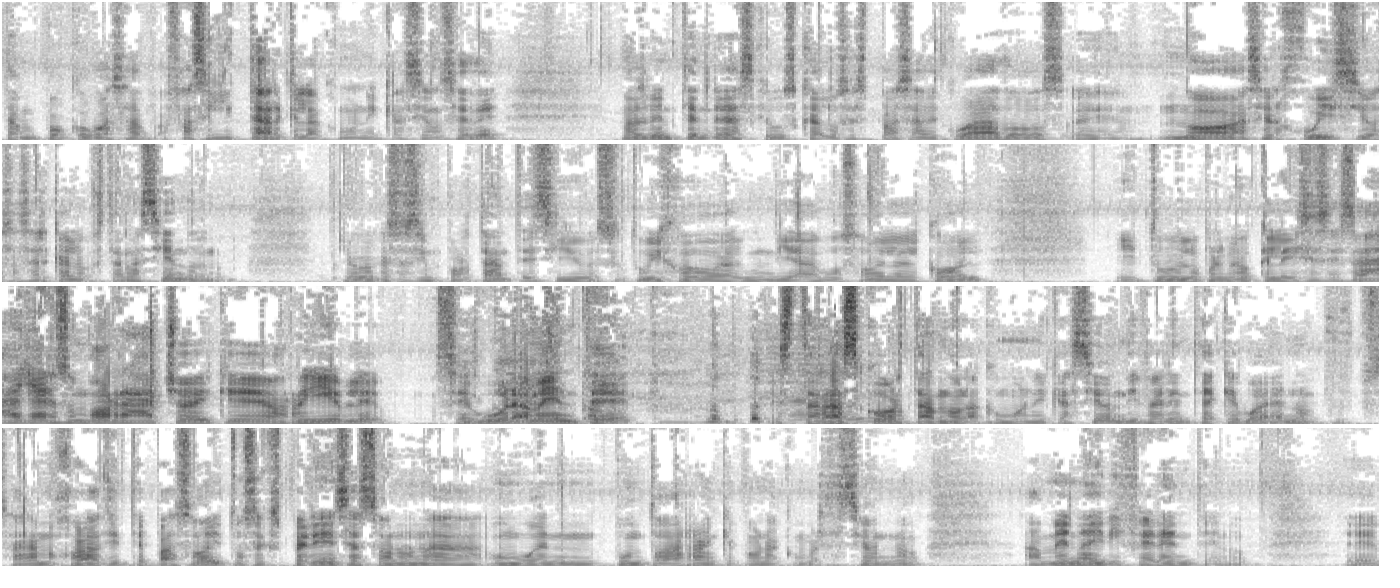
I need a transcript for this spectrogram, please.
tampoco vas a facilitar que la comunicación se dé. Más bien tendrías que buscar los espacios adecuados, eh, no hacer juicios acerca de lo que están haciendo, ¿no? Yo creo que eso es importante. Si, si tu hijo algún día abusó del alcohol, y tú lo primero que le dices es, ah, ya eres un borracho y qué horrible, seguramente estarás cortando la comunicación, diferente a que, bueno, pues a lo mejor a ti te pasó y tus experiencias son una, un buen punto de arranque para una conversación, ¿no? Amena y diferente, ¿no? Eh,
